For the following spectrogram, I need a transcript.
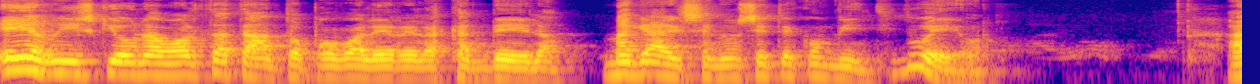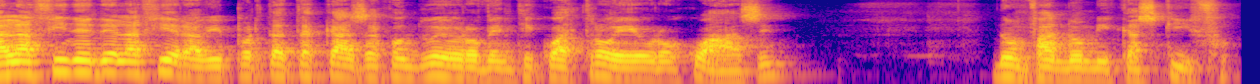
e il rischio una volta tanto può valere la candela. Magari se non siete convinti, 2 euro. Alla fine della fiera vi portate a casa con 2 euro, 24 euro quasi non fanno mica schifo.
